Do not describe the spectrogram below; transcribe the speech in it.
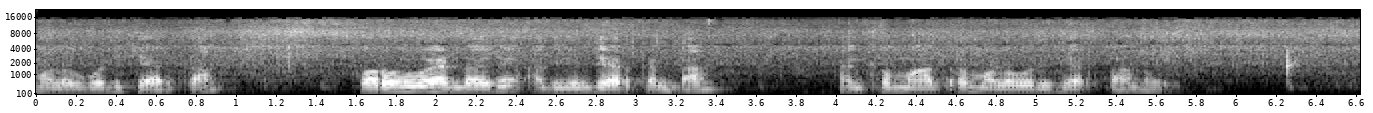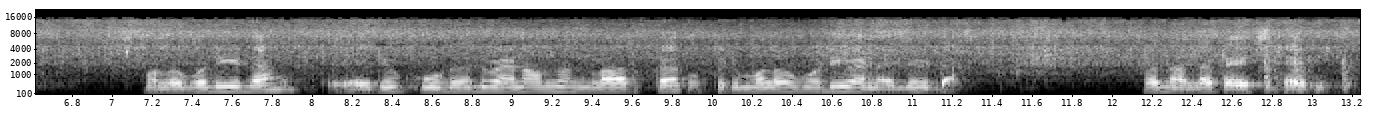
മുളക് പൊടി ചേർക്കാം. കുറവ് വേണ്ടവർ അധികം ചേർക്കണ്ട. അല്പം മാത്രം മുളക് പൊടി ചേർത്താൽ മതി. മുളക് പൊടിയിടാം എരിവ് കൂടുതൽ വേണമെന്നുള്ളവർക്ക് കുരുമുളക് പൊടി വേണമെങ്കിലും ഇടാം. അപ്പോൾ നല്ല ടേസ്റ്റ് ആയിരിക്കും.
